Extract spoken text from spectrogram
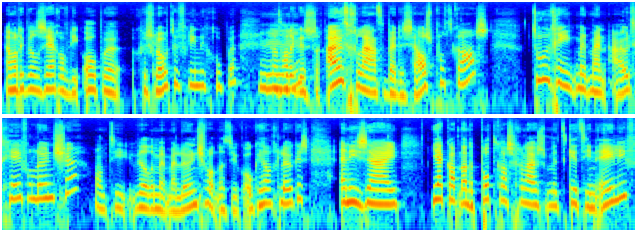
En wat ik wil zeggen over die open gesloten vriendengroepen, dat had ik dus eruit gelaten bij de Zelfspodcast. Toen ging ik met mijn uitgever lunchen, want die wilde met mij lunchen, wat natuurlijk ook heel erg leuk is. En die zei, ja, ik had naar de podcast geluisterd met Kitty en Elif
